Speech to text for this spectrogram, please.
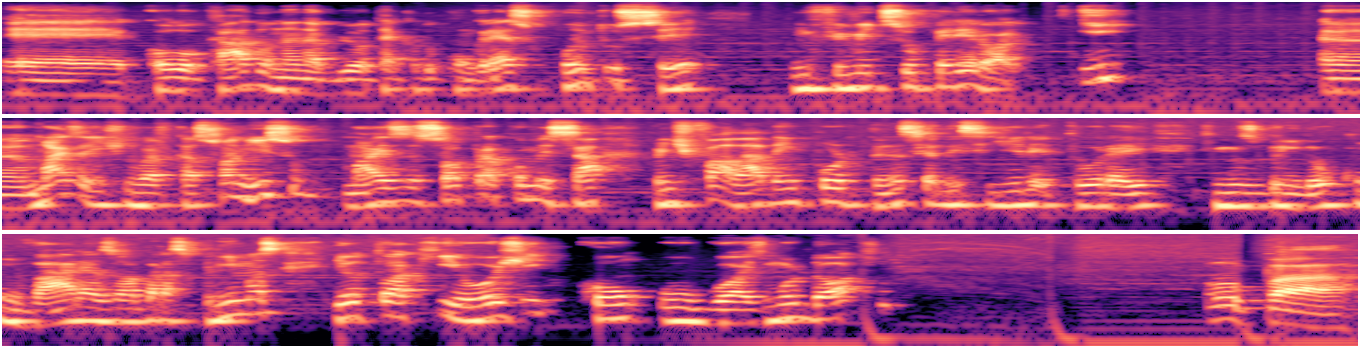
é, colocado né, na biblioteca do Congresso, quanto ser um filme de super-herói. E Uh, mas a gente não vai ficar só nisso, mas é só para começar, a gente falar da importância desse diretor aí que nos brindou com várias obras-primas. E eu tô aqui hoje com o Góis Murdoch. Opa,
